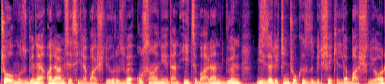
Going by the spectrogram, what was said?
Çoğumuz güne alarm sesiyle başlıyoruz ve o saniyeden itibaren gün bizler için çok hızlı bir şekilde başlıyor.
